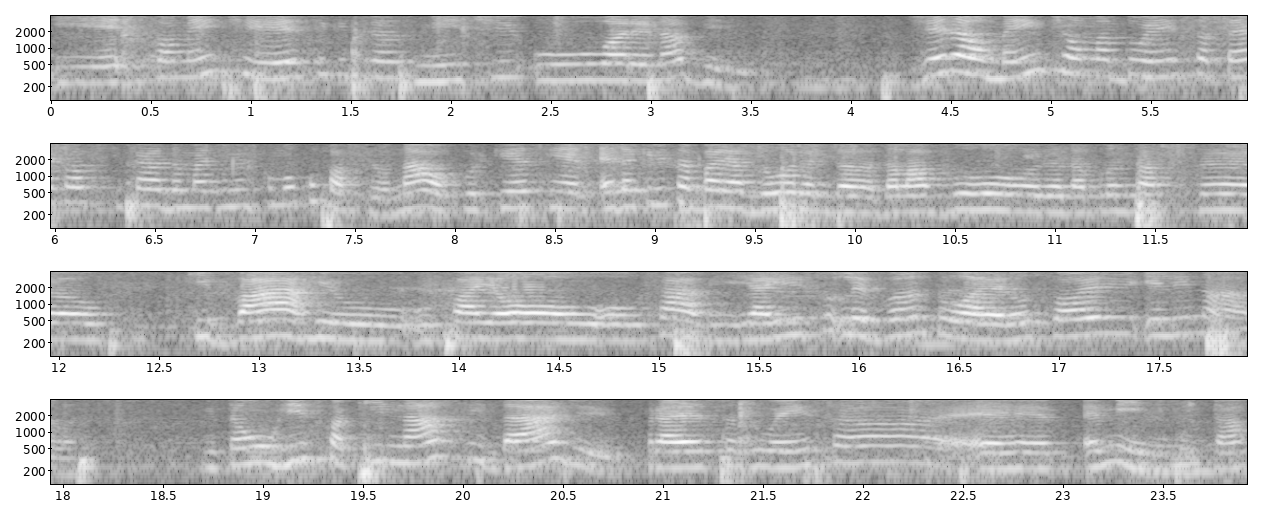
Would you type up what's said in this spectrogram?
e somente esse que transmite o arenavírus. Geralmente é uma doença até classificada mais ou menos como ocupacional, porque assim é, é daquele trabalhador da, da, lavoura, da plantação, que varre o, o paiol, ou, sabe? E aí isso levanta o aerossol e ele, ele inala. Então, o risco aqui na cidade para essa doença é, é, mínimo, tá?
